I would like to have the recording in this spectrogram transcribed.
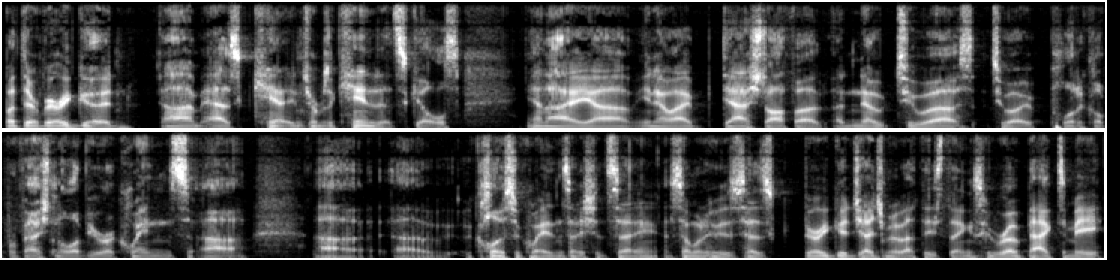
but they're very good um, as can, in terms of candidate skills. And I, uh, you know, I dashed off a, a note to a, to a political professional of your acquaintance, uh, uh, uh, close acquaintance, I should say, someone who has very good judgment about these things, who wrote back to me,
